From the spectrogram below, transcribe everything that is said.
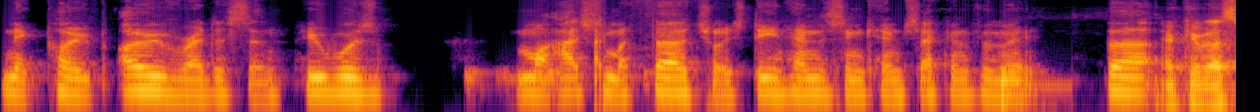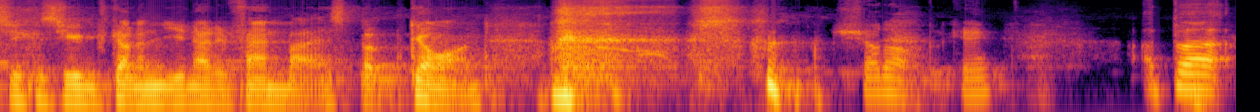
Nick Pope over Ederson, who was my actually my third choice, Dean Henderson came second for me. But Okay, but that's because you've got a United fan bias, but go on. shut up, okay? But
